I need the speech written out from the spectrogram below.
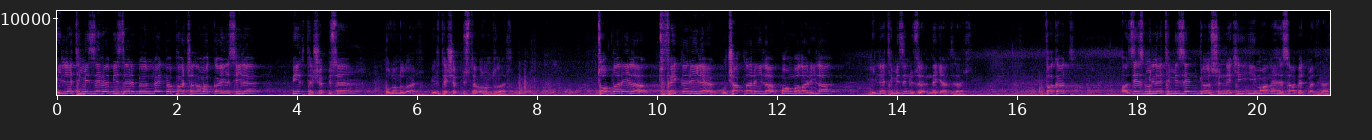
milletimizi ve bizleri bölmek ve parçalamak gayesiyle bir teşebbüse bulundular. Bir teşebbüste bulundular. Toplarıyla, tüfekleriyle, uçaklarıyla, bombalarıyla milletimizin üzerinde geldiler. Fakat aziz milletimizin göğsündeki imanı hesap etmediler.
